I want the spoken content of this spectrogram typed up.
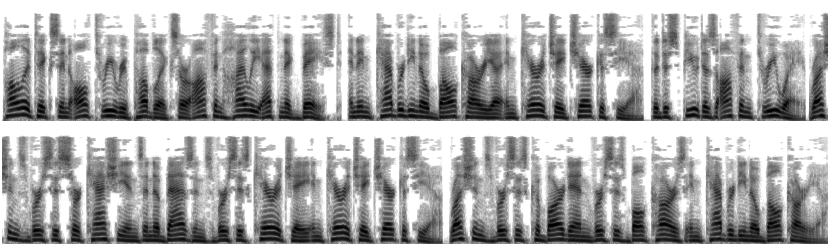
politics in all three republics are often highly ethnic-based, and in Kabardino-Balkaria and Karachay-Cherkessia, the dispute is often three-way Russians versus Circassians and Abazins versus Karachay in Karachay-Cherkessia, Russians versus Kabardan versus Balkars in Kabardino-Balkaria.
